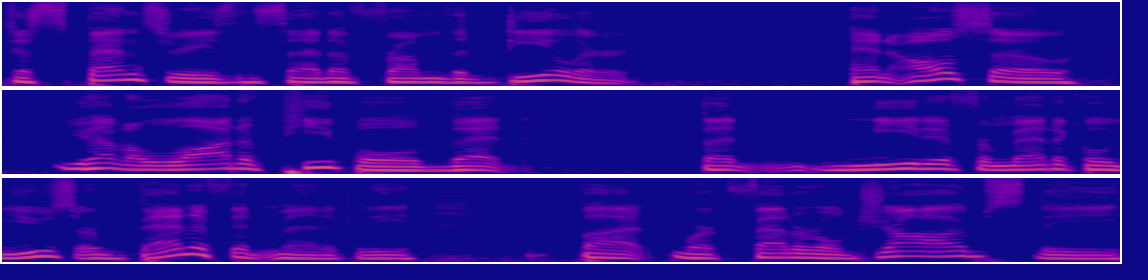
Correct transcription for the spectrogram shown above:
dispensaries instead of from the dealer. And also, you have a lot of people that that need it for medical use or benefit medically, but work federal jobs. They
